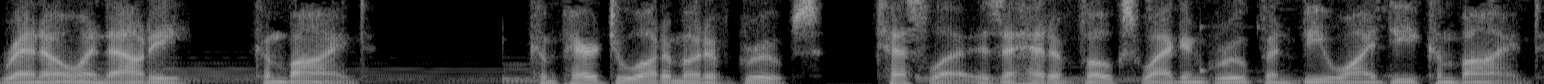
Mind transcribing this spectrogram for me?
Renault, and Audi combined. Compared to automotive groups, Tesla is ahead of Volkswagen Group and BYD combined.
